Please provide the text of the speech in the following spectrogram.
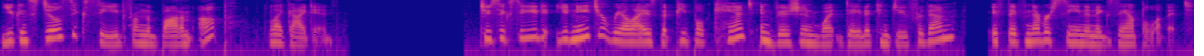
You can still succeed from the bottom up like I did. To succeed, you need to realize that people can't envision what data can do for them if they've never seen an example of it.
